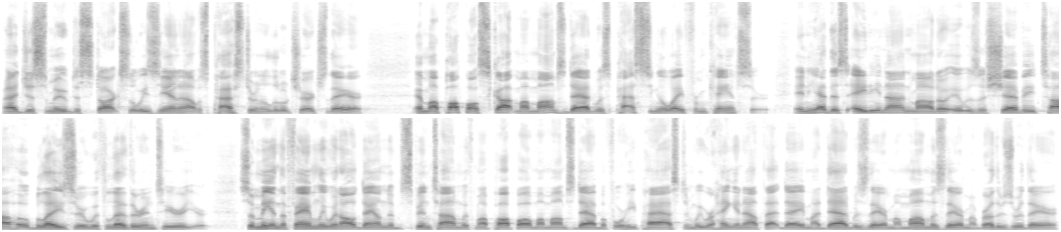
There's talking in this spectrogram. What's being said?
I just moved to Starks, Louisiana. I was pastoring a little church there. And my papa Scott, my mom's dad, was passing away from cancer. And he had this 89 model. It was a Chevy Tahoe Blazer with leather interior. So me and the family went all down to spend time with my papa, my mom's dad, before he passed. And we were hanging out that day. My dad was there, my mom was there, my brothers were there.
